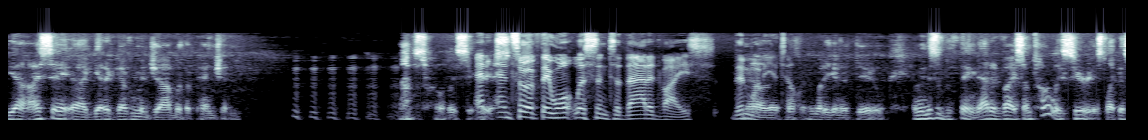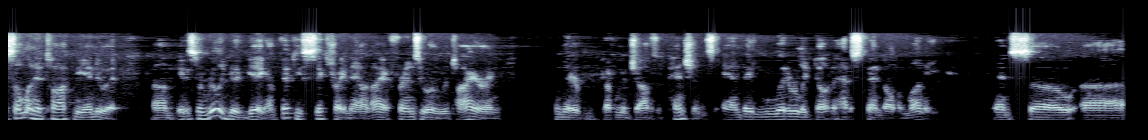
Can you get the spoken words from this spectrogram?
Yeah, I say uh, get a government job with a pension. I'm totally serious. And, and, so, if they won't listen to that advice, then no, what do you tell them? What are you going to do? I mean, this is the thing. That advice, I'm totally serious. Like, if someone had talked me into it, um, it's a really good gig. I'm 56 right now, and I have friends who are retiring from their government jobs and pensions, and they literally don't know how to spend all the money. And so, uh,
